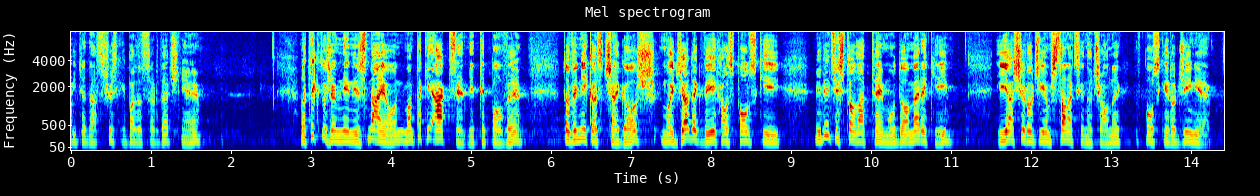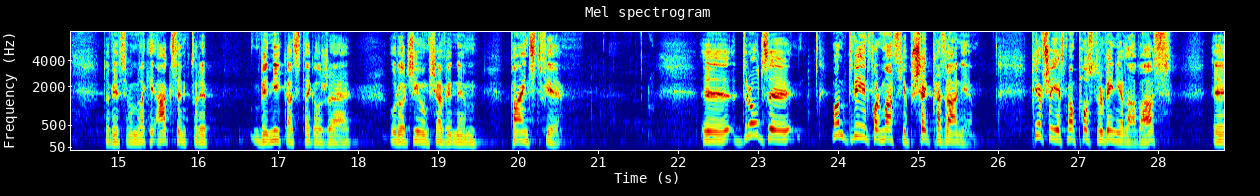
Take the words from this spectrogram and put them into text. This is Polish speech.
Witam nas wszystkich bardzo serdecznie. Dla tych, którzy mnie nie znają, mam taki akcent nietypowy. To wynika z czegoś. Mój dziadek wyjechał z Polski mniej więcej 100 lat temu do Ameryki i ja się rodziłem w Stanach Zjednoczonych, w polskiej rodzinie. To więc mam taki akcent, który wynika z tego, że urodziłem się w innym państwie. Yy, drodzy, mam dwie informacje przed kazaniem. Pierwsze jest, mam pozdrowienie dla was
